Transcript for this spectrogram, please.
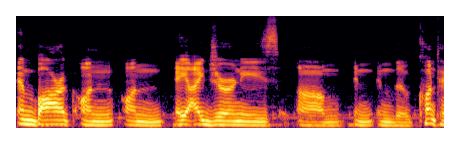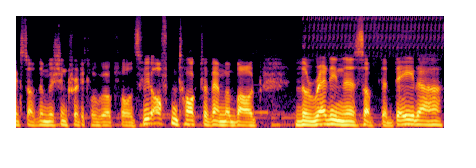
embark on, on AI journeys um, in, in the context of the mission critical workloads, we often talk to them about the readiness of the data,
